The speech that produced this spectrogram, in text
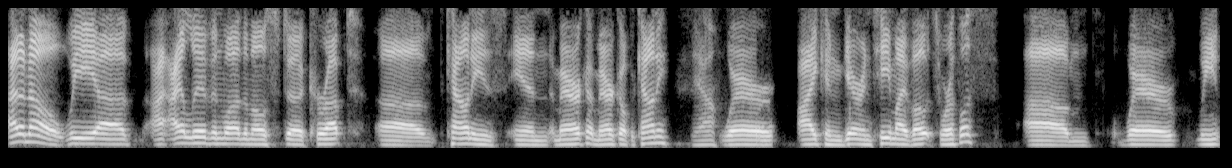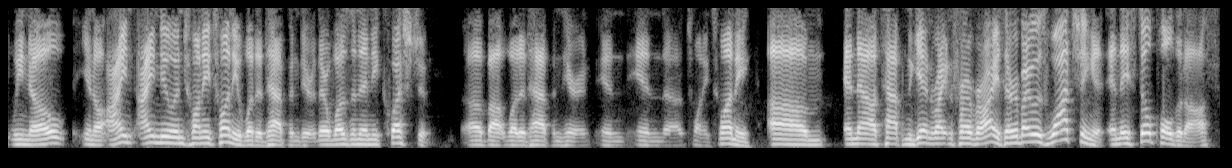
I don't know. We uh, I, I live in one of the most uh, corrupt uh, counties in America, Maricopa County. Yeah, where I can guarantee my vote's worthless. Um, where we we know, you know, I I knew in 2020 what had happened here. There wasn't any question about what had happened here in in, in uh, 2020. Um, and now it's happened again right in front of our eyes. Everybody was watching it, and they still pulled it off.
